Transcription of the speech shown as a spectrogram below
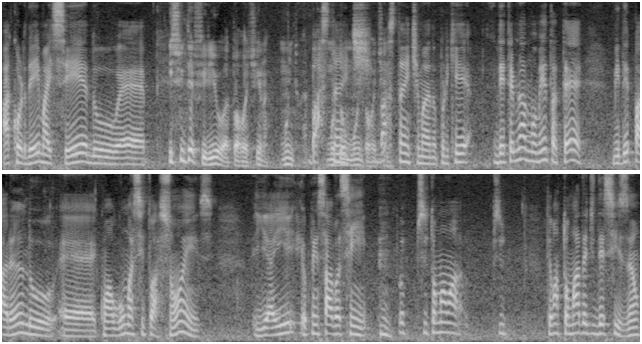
Acordei mais cedo. É... Isso interferiu a tua rotina? Muito, cara? Bastante. Mudou muito a rotina? Bastante, mano. Porque em determinado momento até me deparando é, com algumas situações e aí eu pensava assim, eu preciso tomar uma... Preciso ter uma tomada de decisão.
